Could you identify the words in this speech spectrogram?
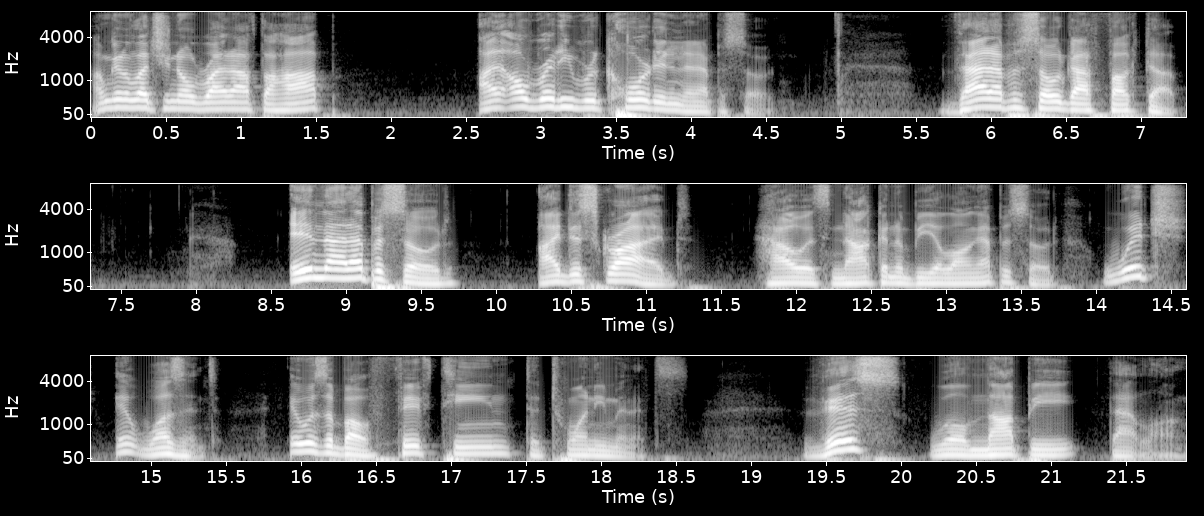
I'm gonna let you know right off the hop. I already recorded an episode. That episode got fucked up. In that episode, I described how it's not going to be a long episode, which it wasn't. It was about 15 to 20 minutes. This will not be that long.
